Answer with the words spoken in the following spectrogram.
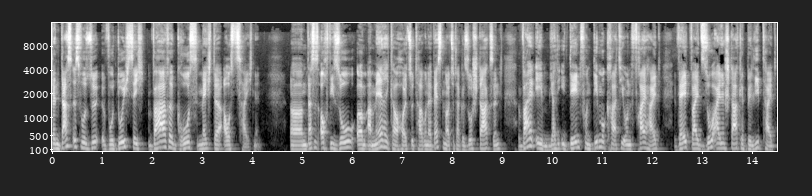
Denn das ist, wodurch sich wahre Großmächte auszeichnen. Ähm, das ist auch, wieso ähm, Amerika heutzutage und der Westen heutzutage so stark sind, weil eben ja die Ideen von Demokratie und Freiheit weltweit so eine starke Beliebtheit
